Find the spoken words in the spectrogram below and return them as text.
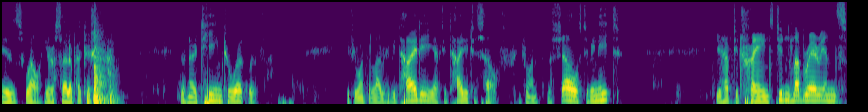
is, well, you're a solo practitioner. There's no team to work with. If you want the library to be tidy, you have to tidy it yourself. If you want the shelves to be neat, you have to train student librarians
